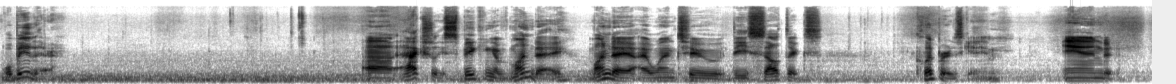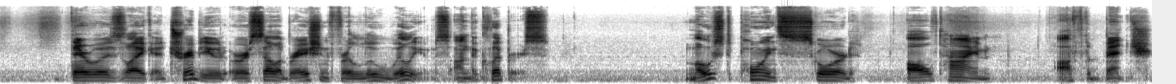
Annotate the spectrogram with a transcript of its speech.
we'll be there. Uh, actually, speaking of Monday, Monday I went to the Celtics Clippers game, and there was like a tribute or a celebration for Lou Williams on the Clippers. Most points scored all time off the bench.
